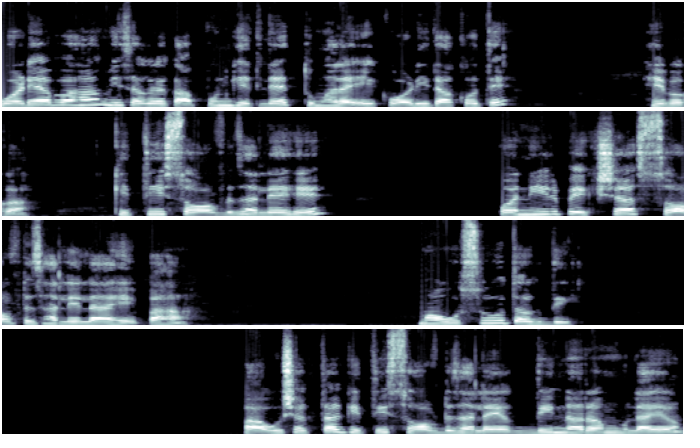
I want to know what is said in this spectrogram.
वड्या पहा मी सगळे कापून घेतले आहेत. तुम्हाला एक वडी दाखवते. हे बघा किती सॉफ्ट झाले हे. पनीरपेक्षा सॉफ्ट झालेलं आहे. पहा. मऊसूत अगदी. पाहू शकता किती सॉफ्ट झालं आहे अगदी नरम मुलायम.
